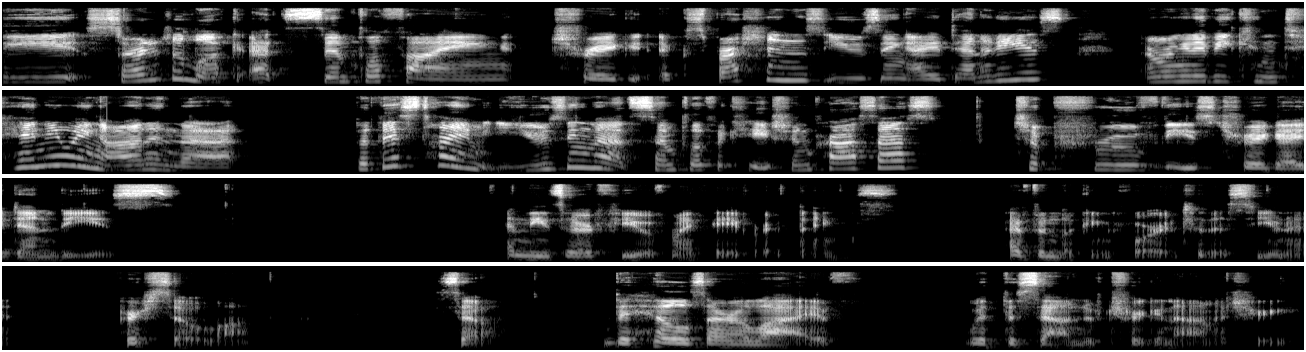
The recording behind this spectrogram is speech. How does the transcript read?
we started to look at simplifying trig expressions using identities, and we're going to be continuing on in that, but this time using that simplification process to prove these trig identities. And these are a few of my favorite things. I've been looking forward to this unit for so long. So, the hills are alive with the sound of trigonometry.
